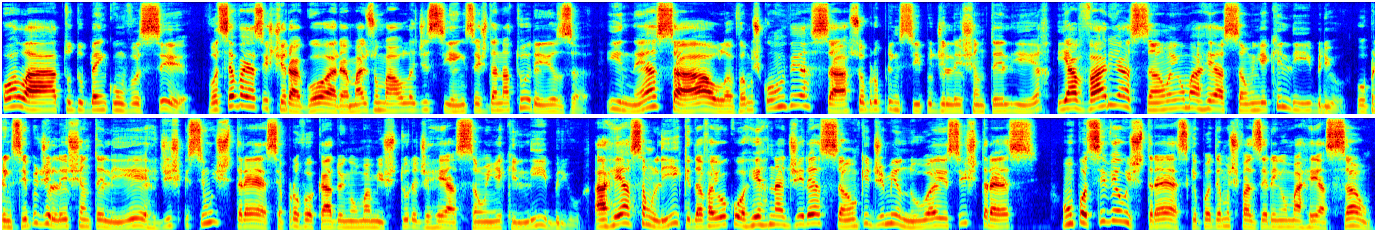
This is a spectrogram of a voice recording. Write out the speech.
Olá, tudo bem com você? Você vai assistir agora a mais uma aula de Ciências da Natureza. E nessa aula, vamos conversar sobre o princípio de Le Chatelier e a variação em uma reação em equilíbrio. O princípio de Le Chatelier diz que se um estresse é provocado em uma mistura de reação em equilíbrio, a reação líquida vai ocorrer na direção que diminua esse estresse. Um possível estresse que podemos fazer em uma reação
